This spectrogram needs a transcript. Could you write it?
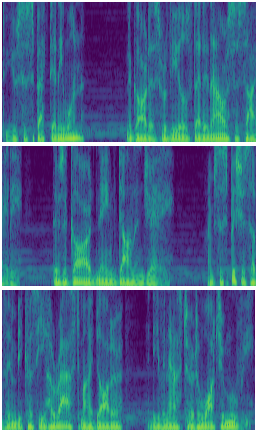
Do you suspect anyone? Nagardas reveals that in our society, there's a guard named Dhananjay. I'm suspicious of him because he harassed my daughter and even asked her to watch a movie.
